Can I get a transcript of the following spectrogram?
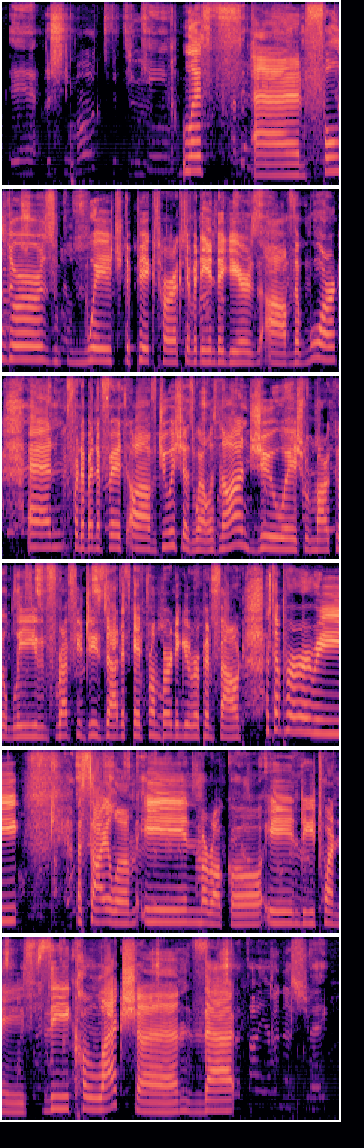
lists and folders which depict her activity in the years of the war and for the benefit of Jewish as well as non-Jewish, remarkably, refugees that escaped from burning Europe and found a temporary asylum in Morocco in the 20s. The collection that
